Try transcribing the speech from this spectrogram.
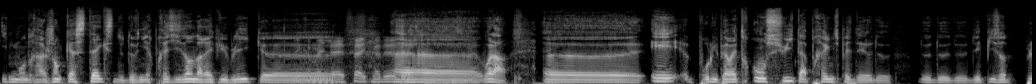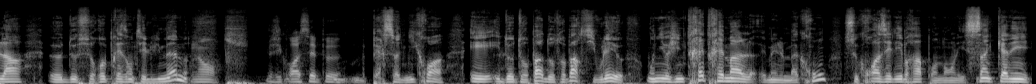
il demanderait à Jean Castex de devenir président de la République comme il l'avait fait avec Medvedev. euh, voilà. Et pour lui permettre ensuite, après une espèce de, de- de- de- de- d'épisode plat, euh, de se représenter lui-même, Non, j'y crois assez peu. personne n'y croit. Et, et d'autre part, d'autre part, si vous voulez, on imagine très très mal Emmanuel Macron se croiser les bras pendant les cinq années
